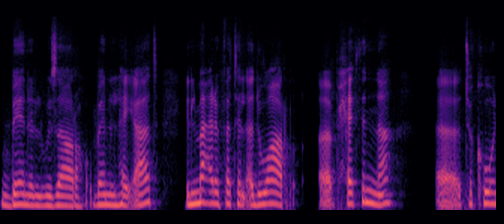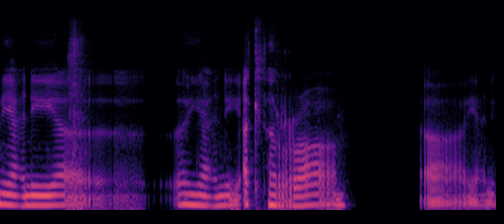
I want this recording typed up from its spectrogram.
بين الوزارة وبين الهيئات. لمعرفة الأدوار آه، بحيث آه، تكون يعني يعني أكثر آه يعني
